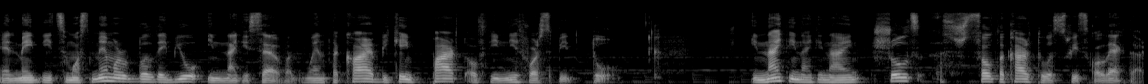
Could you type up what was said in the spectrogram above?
and made its most memorable debut in 97, when the car became part of the Need for Speed 2. In 1999, Schulz sold the car to a Swiss collector,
